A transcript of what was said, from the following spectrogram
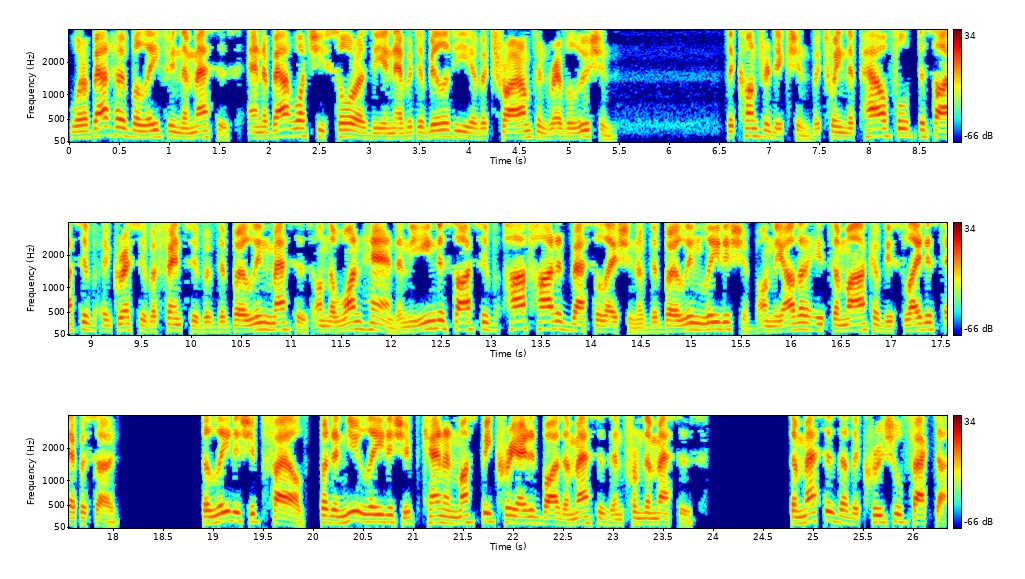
were about her belief in the masses, and about what she saw as the inevitability of a triumphant revolution. The contradiction between the powerful, decisive, aggressive offensive of the Berlin masses on the one hand and the indecisive, half-hearted vacillation of the Berlin leadership on the other is the mark of this latest episode. The leadership failed, but a new leadership can and must be created by the masses and from the masses. The masses are the crucial factor.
